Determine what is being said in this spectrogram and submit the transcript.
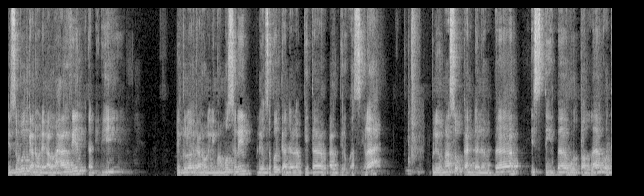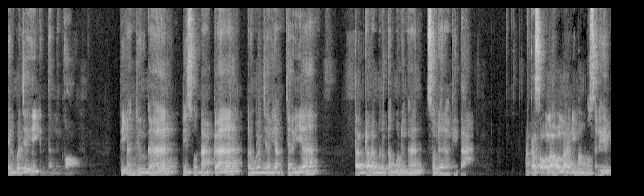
disebutkan oleh Al-Hafidh dan ini dikeluarkan oleh Imam Muslim. Beliau sebutkan dalam kitab Al-Bir Wasilah. Beliau masukkan dalam bab istihbabu talaqatil wajhi indal liqa. Dianjurkan, disunahkan berwajah yang ceria tatkala bertemu dengan saudara kita. Maka seolah-olah Imam Muslim,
